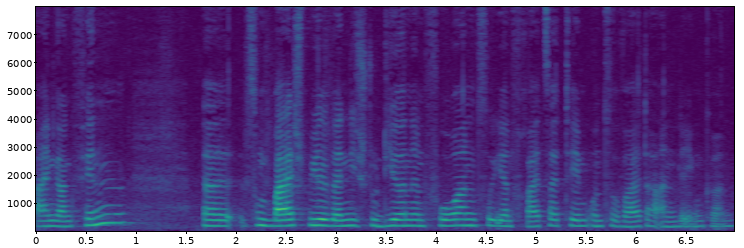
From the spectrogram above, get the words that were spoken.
Eingang finden. Äh, zum Beispiel, wenn die Studierenden Foren zu ihren Freizeitthemen und so weiter anlegen können.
